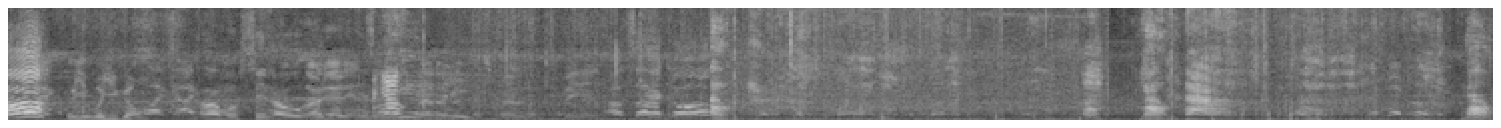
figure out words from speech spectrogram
Where you, where you going? I'm gonna send old ugly. Go. Outside, Carl. Oh.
